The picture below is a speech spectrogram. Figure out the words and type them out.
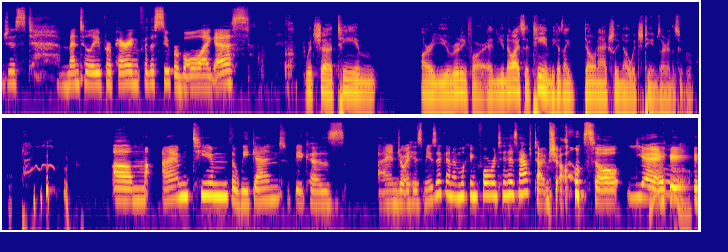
Just mentally preparing for the Super Bowl, I guess. Which uh, team are you rooting for? And you know I said team because I don't actually know which teams are in the Super Bowl. um, I'm team The Weeknd because I enjoy his music and I'm looking forward to his halftime show. so, yay. Oh.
